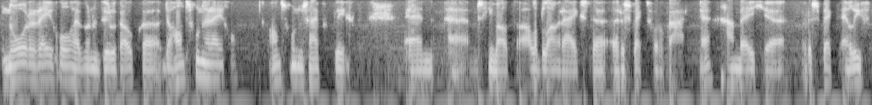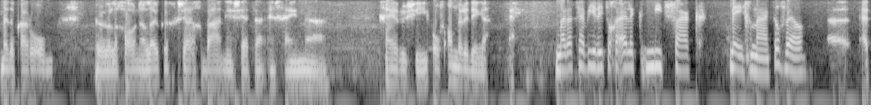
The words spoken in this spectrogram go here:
norenregel hebben we natuurlijk ook eh, de handschoenenregel. Handschoenen zijn verplicht. En eh, misschien wel het allerbelangrijkste, respect voor elkaar. Hè? Ga een beetje respect en lief met elkaar om. We willen gewoon een leuke, gezellige baan neerzetten en geen, geen ruzie of andere dingen. Maar dat hebben jullie toch eigenlijk niet vaak meegemaakt, of wel? Eh, het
